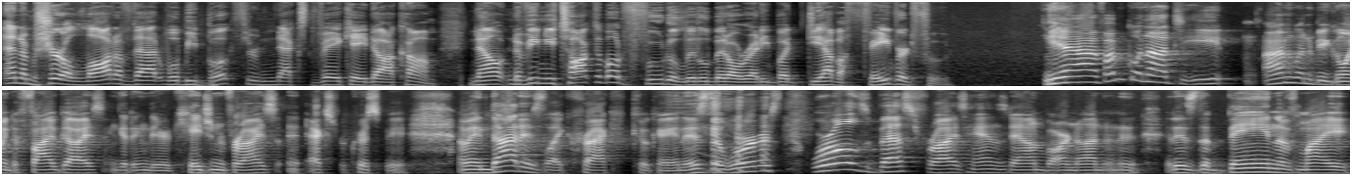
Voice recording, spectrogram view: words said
And I'm sure a lot of that will be booked through nextvacay.com. Now, Naveen, you talked about food a little bit already, but do you have a favorite food? Yeah, if I'm going out to eat, I'm going to be going to Five Guys and getting their Cajun fries extra crispy. I mean, that is like crack cocaine. It is the worst, world's best fries, hands down, bar none. And it, it is the bane of my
